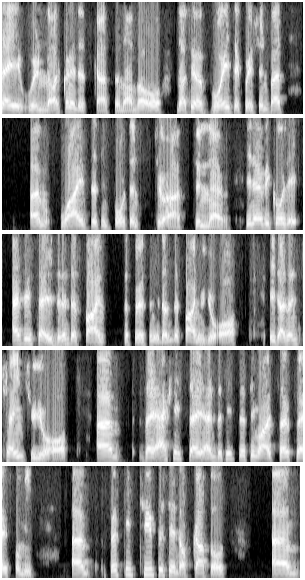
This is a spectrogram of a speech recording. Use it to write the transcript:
say we're not going to discuss the number or not to avoid the question, but um, why is this important to us to know? You know, because it, as we say, it doesn't define the person, it doesn't define who you are, it doesn't change who you are. Um, they actually say, and this is the thing why it's so close for me, um, 52% of couples um,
